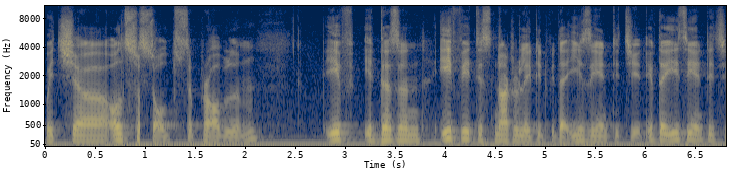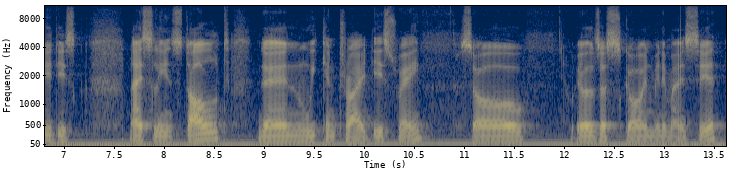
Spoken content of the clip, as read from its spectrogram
which uh, also solves the problem if it doesn't if it is not related with the easy anti cheat. If the easy anti cheat is nicely installed then we can try this way. So we'll just go and minimize it.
